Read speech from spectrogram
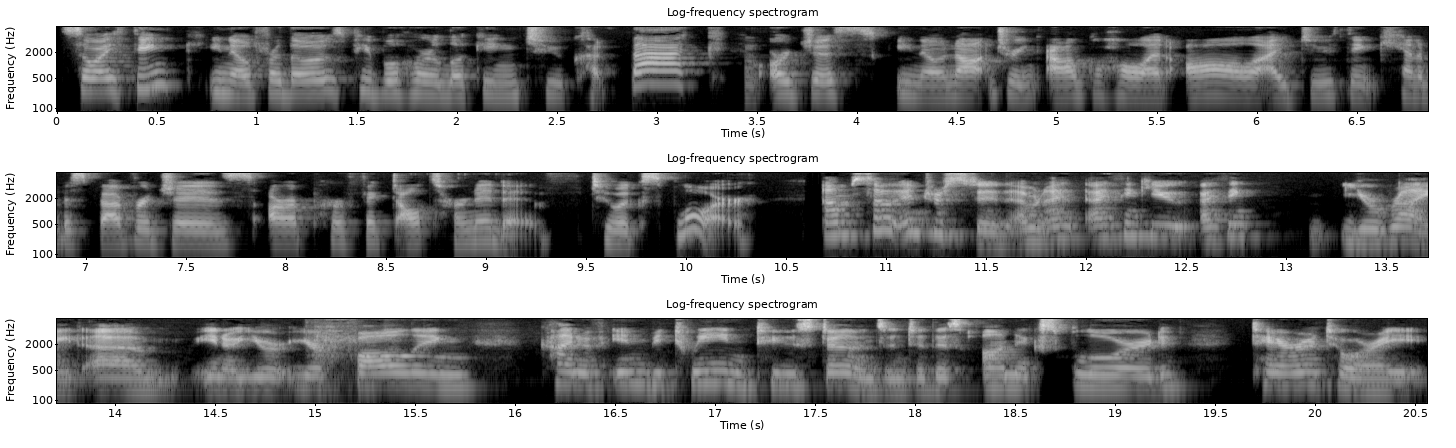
So I think, you know, for those people who are looking to cut back or just, you know, not drink alcohol at all, I do think cannabis beverages are a perfect alternative to explore. I'm so interested. I mean, I, I think you, I think you're right. Um, you know, you're you're falling kind of in between two stones into this unexplored territory.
